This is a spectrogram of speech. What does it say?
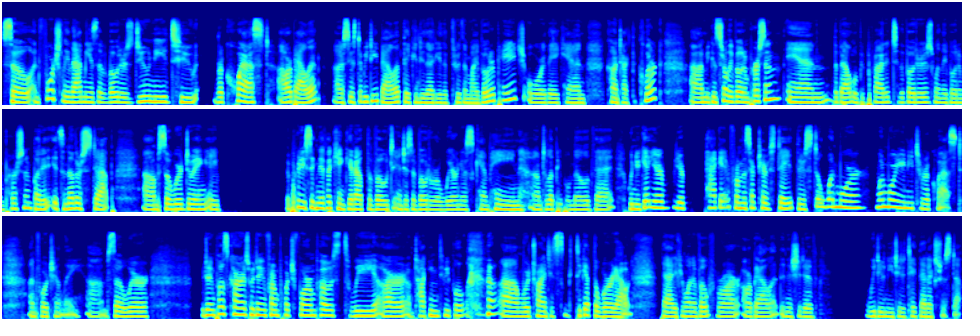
So, unfortunately, that means that voters do need to request our ballot, our CSWD ballot, they can do that either through the My Voter page or they can contact the clerk. Um, you can certainly vote in person, and the ballot will be provided to the voters when they vote in person. But it, it's another step. Um, so we're doing a a pretty significant get out the vote and just a voter awareness campaign um, to let people know that when you get your your packet from the Secretary of State, there's still one more one more you need to request. Unfortunately, um, so we're we're doing postcards, we're doing front porch forum posts. We are I'm talking to people. um, we're trying to to get the word out that if you want to vote for our our ballot initiative, we do need you to take that extra step.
